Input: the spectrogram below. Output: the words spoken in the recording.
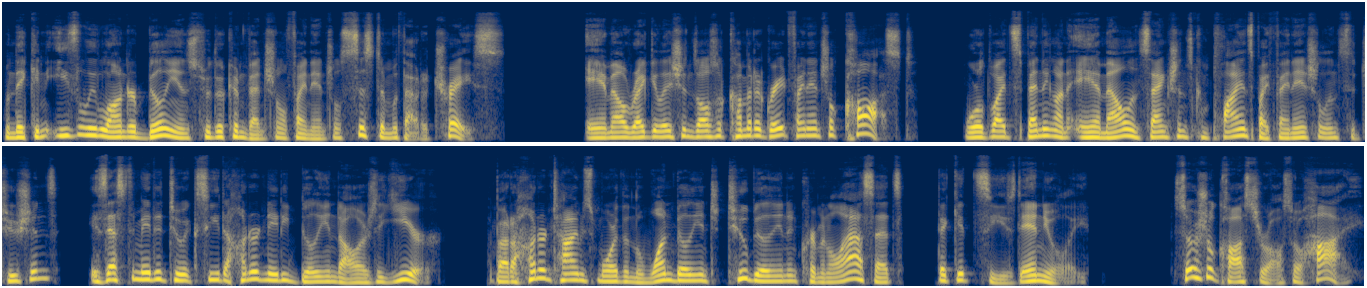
when they can easily launder billions through the conventional financial system without a trace. AML regulations also come at a great financial cost. Worldwide spending on AML and sanctions compliance by financial institutions is estimated to exceed $180 billion a year, about 100 times more than the 1 billion to 2 billion in criminal assets that get seized annually. Social costs are also high.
